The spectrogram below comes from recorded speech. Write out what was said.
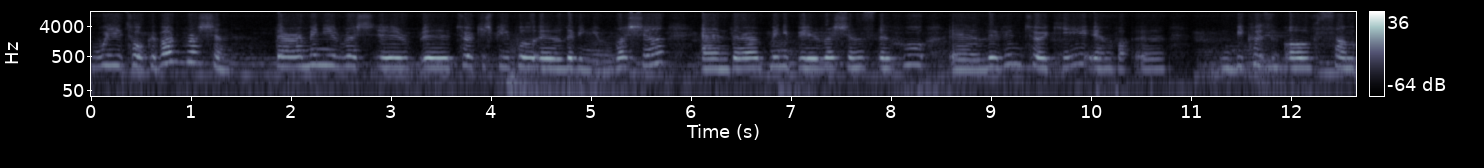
We talk about Russian. There are many Rus- Turkish people living in Russia, and there are many Russians who live in Turkey because of some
